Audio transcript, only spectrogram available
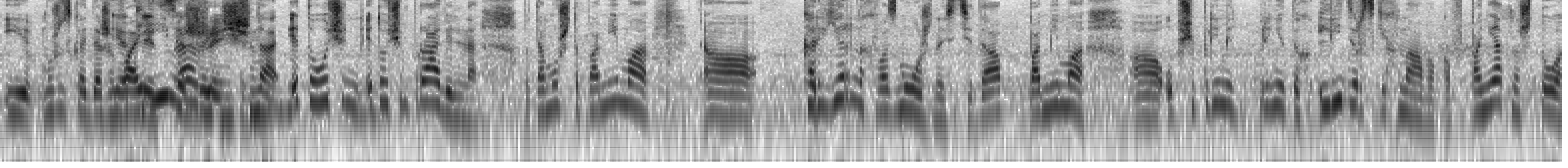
и, можно сказать, даже и во имя женщин, женщин. Да, это очень, это очень правильно, потому что помимо а, карьерных возможностей, да, помимо э, общепринятых лидерских навыков, понятно, что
